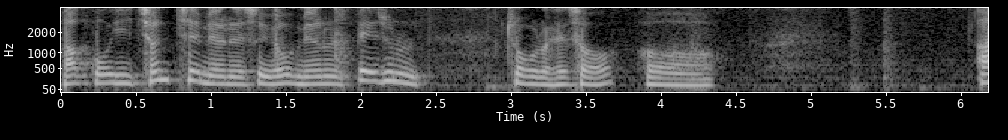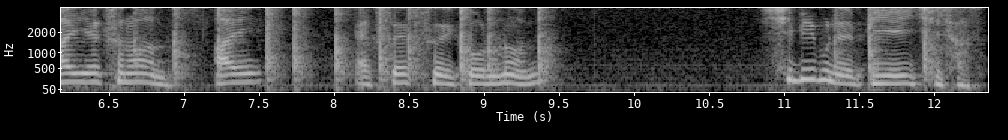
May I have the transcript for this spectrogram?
막고 이 전체 면에서 이 면을 빼주는 쪽으로 해서 어, IX는 IXX 이코르는 12분의 BH 삼승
